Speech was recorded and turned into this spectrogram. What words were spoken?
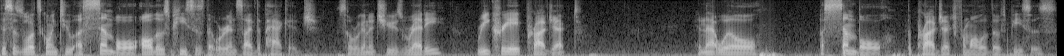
This is what's going to assemble all those pieces that were inside the package. So we're going to choose Ready, Recreate Project, and that will assemble the project from all of those pieces.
